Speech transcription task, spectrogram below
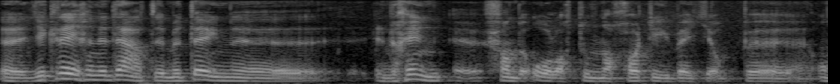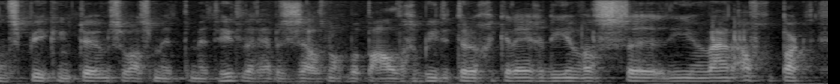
Uh, je kreeg inderdaad uh, meteen in het begin van de oorlog, toen nog Horthy een beetje op onspeaking terms was met, met Hitler, hebben ze zelfs nog bepaalde gebieden teruggekregen die hem, was, die hem waren afgepakt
